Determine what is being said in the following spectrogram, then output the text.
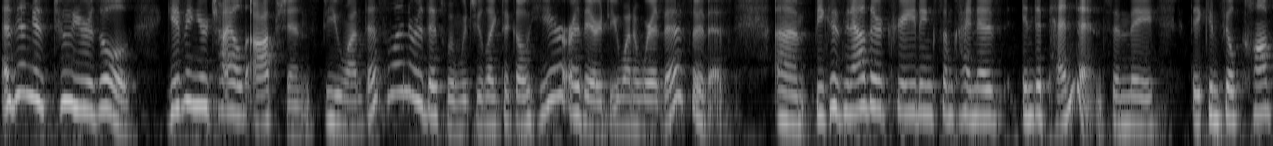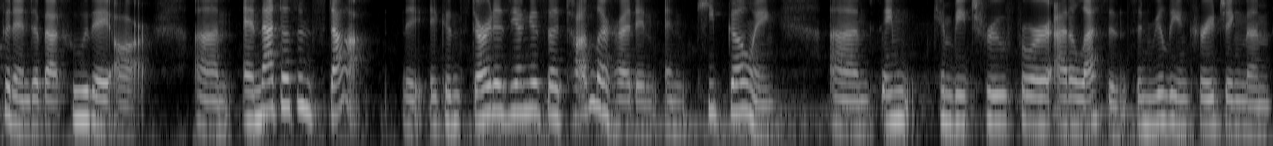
as young as two years old, giving your child options. Do you want this one or this one? Would you like to go here or there? Do you want to wear this or this? Um, because now they're creating some kind of independence and they they can feel confident about who they are. Um, and that doesn't stop. It, it, can start as young as a toddlerhood and, and keep going. Um, same can be true for adolescents and really encouraging them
